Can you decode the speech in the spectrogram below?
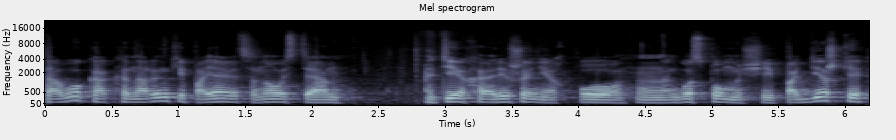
того, как на рынке появятся новости о тех решениях по госпомощи и поддержке,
